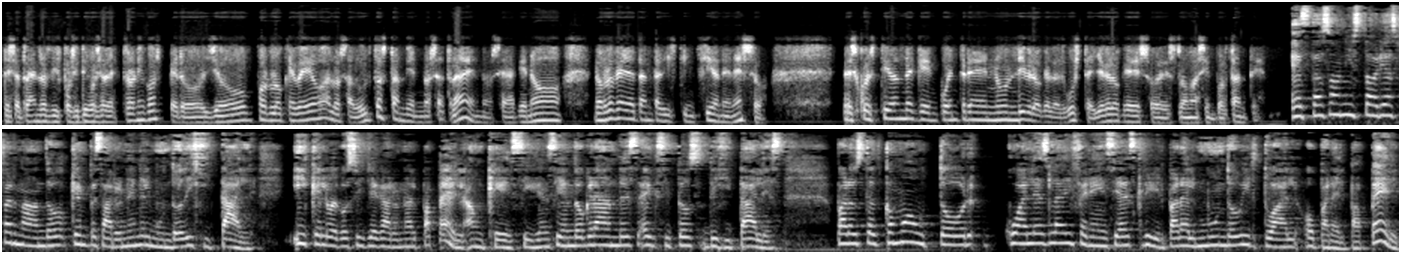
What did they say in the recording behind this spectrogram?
les atraen los dispositivos electrónicos, pero yo por lo que veo a los adultos también nos atraen. O sea que no, no creo que haya tanta distinción en eso. Es cuestión de que encuentren un libro que les guste. Yo creo que eso es lo más importante. Estas son historias, Fernando, que empezaron en el mundo digital y que luego sí llegaron al papel, aunque siguen siendo grandes éxitos digitales. Para usted como autor, ¿cuál es la diferencia de escribir para el mundo virtual o para el papel?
